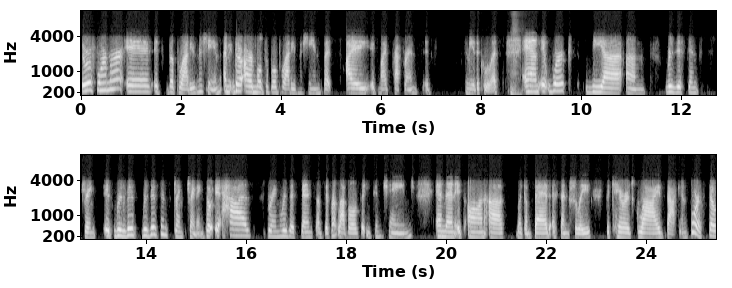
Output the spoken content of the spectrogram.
The reformer is it's the Pilates machine. I mean, there are multiple Pilates machines, but I it's my preference. It's to me the coolest, and it works via um, resistance strength. It's resist, resistance strength training. So it has resistance of different levels that you can change. And then it's on a like a bed essentially. The carriage glides back and forth. So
